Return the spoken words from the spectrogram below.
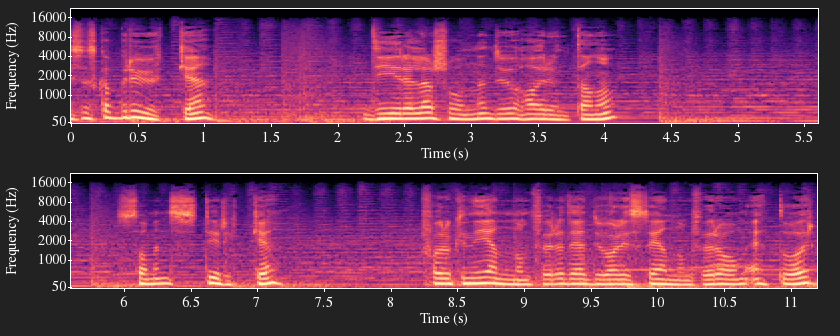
Hvis du skal bruke de relasjonene du har rundt deg nå, som en styrke for å kunne gjennomføre det du har lyst til å gjennomføre om ett år,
